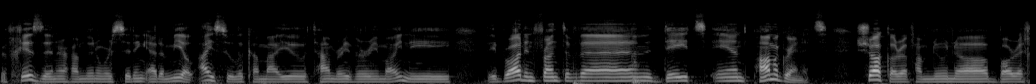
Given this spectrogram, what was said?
Rav Chisda and Rav Hamnuna were sitting at a meal. Aisu lekamayu tamri v'rimayni. They brought in front of them dates and pomegranates. Shaka Rav Hamnuna barech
